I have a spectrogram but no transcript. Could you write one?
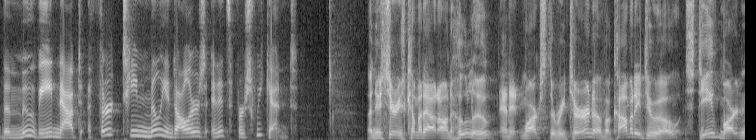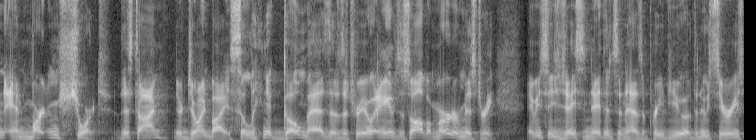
the movie, nabbed $13 million in its first weekend. A new series coming out on Hulu, and it marks the return of a comedy duo, Steve Martin and Martin Short. This time, they're joined by Selena Gomez as the trio aims to solve a murder mystery. ABC's Jason Nathanson has a preview of the new series,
